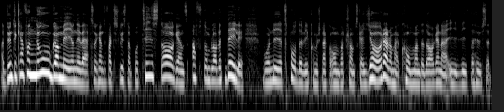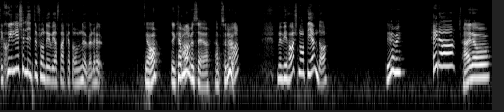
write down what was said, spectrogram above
att du inte kan få nog av mig och Nivette så kan du faktiskt lyssna på tisdagens Aftonbladet Daily. Vår nyhetspodd där vi kommer snacka om vad Trump ska göra de här kommande dagarna i Vita huset. Det skiljer sig lite från det vi har snackat om nu, eller hur? Ja, det kan Ja. man väl säga. Absolut. Ja. Men vi hörs snart igen då. Det gör vi. Hej då! Hej då!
